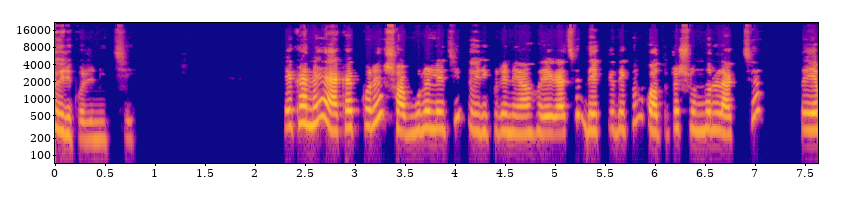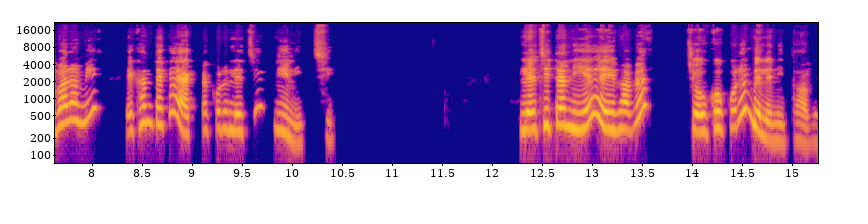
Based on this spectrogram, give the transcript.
তৈরি করে নিচ্ছি। এখানে এক এক করে সবগুলো লেচি তৈরি করে নেওয়া হয়ে গেছে। দেখতে দেখুন কতটা সুন্দর লাগছে। তো এবার আমি এখান থেকে একটা করে লেচি নিয়ে নিচ্ছি। লেচিটা নিয়ে এইভাবে চৌকো করে বেলে নিতে হবে।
